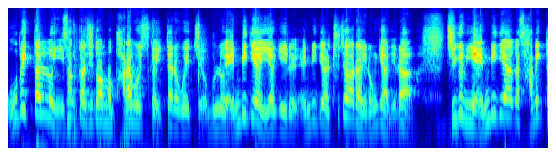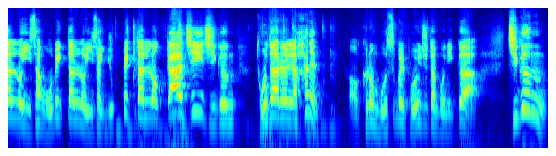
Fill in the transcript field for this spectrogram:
500달러 이상까지도 한번 바라볼 수가 있다라고 했죠. 물론 엔비디아 이야기를 엔비디아를 투자하라 이런 게 아니라 지금 이 엔비디아가 400달러 이상, 500달러 이상, 600달러까지 지금 도달을 하는 어, 그런 모습을 보여주다 보니까 지금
